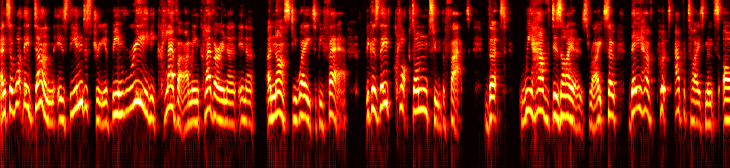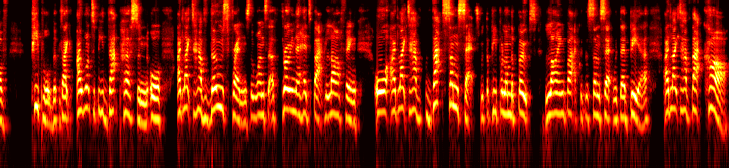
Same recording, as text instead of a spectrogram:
And so what they've done is the industry have been really clever. I mean, clever in a in a, a nasty way, to be fair, because they've clocked onto the fact that we have desires, right? So they have put advertisements of people that like i want to be that person or i'd like to have those friends the ones that are throwing their heads back laughing or i'd like to have that sunset with the people on the boats lying back with the sunset with their beer. I'd like to have that car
